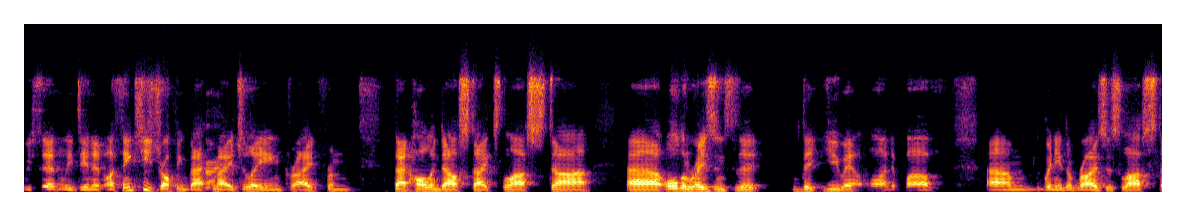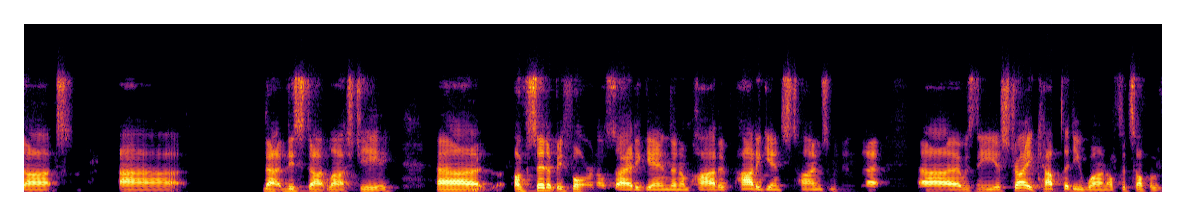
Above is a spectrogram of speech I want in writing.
we certainly didn't. I think she's dropping back majorly in grade from that Hollindale Stakes last start. Uh, all the reasons that that you outlined above, um, winning the Roses last start, uh, that this start last year. Uh, I've said it before and I'll say it again that I'm hard hard against Homesman in that uh, it was the Australia Cup that he won off the top of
